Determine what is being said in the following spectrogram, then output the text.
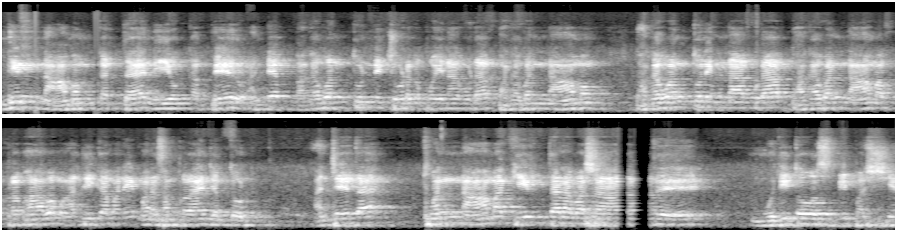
నీ నామం కర్త నీ యొక్క పేరు. అంటే భగవంతుణ్ణి చూడకపోయినా కూడా భగవన్ నామం భగవంతుని ఉన్నా కూడా భగవన్ నామ ప్రభావం అధికమని మన సంప్రదాయం చెప్తూ ఉంటుంది అంచేత త్వన్నామ కీర్తన వశాత్ ముదితోస్మి పశ్య.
